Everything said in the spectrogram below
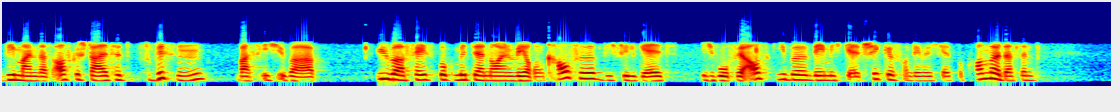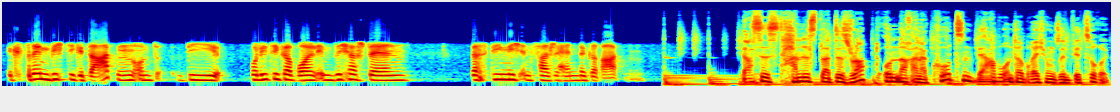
wie man das ausgestaltet, zu wissen, was ich über, über Facebook mit der neuen Währung kaufe, wie viel Geld ich wofür ausgebe, wem ich Geld schicke, von dem ich Geld bekomme. Das sind extrem wichtige Daten und die Politiker wollen eben sicherstellen, dass die nicht in falsche Hände geraten. Das ist Handelsblatt Disrupt und nach einer kurzen Werbeunterbrechung sind wir zurück.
